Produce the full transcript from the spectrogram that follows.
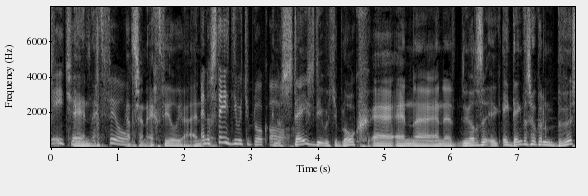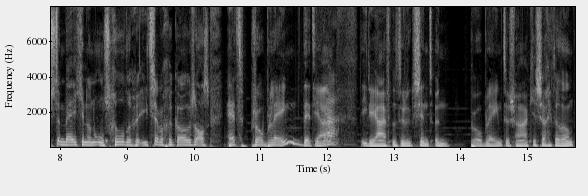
Jeetje, En- dat is echt veel. Ja, dat zijn echt veel, ja. En nog steeds Diewertje Blok. Oh. En nog steeds duwtje blok. Eh, en eh, en eh, nu hadden ze, ik, ik denk dat ze ook wel een bewust een beetje een onschuldiger iets hebben gekozen als het probleem dit jaar. Ja. Ieder jaar heeft natuurlijk Sint een probleem, tussen haakjes zeg ik dat dan.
